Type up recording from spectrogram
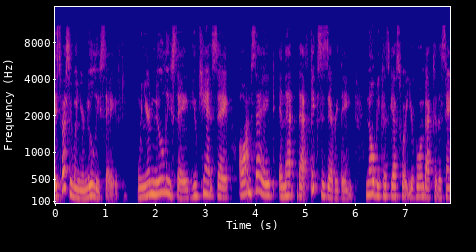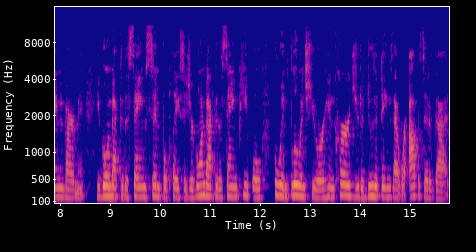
especially when you're newly saved. When you're newly saved, you can't say, "Oh, I'm saved," and that that fixes everything. No, because guess what? You're going back to the same environment. You're going back to the same sinful places. You're going back to the same people who influenced you or encouraged you to do the things that were opposite of God.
